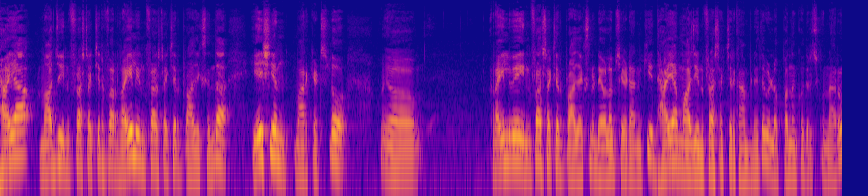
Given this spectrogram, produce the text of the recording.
Dhaya Maju infrastructure for rail infrastructure projects in the Asian మార్కెట్స్లో రైల్వే ఇన్ఫ్రాస్ట్రక్చర్ ప్రాజెక్ట్స్ని డెవలప్ చేయడానికి ధాయా మాజీ ఇన్ఫ్రాస్ట్రక్చర్ కంపెనీతో వీళ్ళు ఒప్పందం కుదుర్చుకున్నారు.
